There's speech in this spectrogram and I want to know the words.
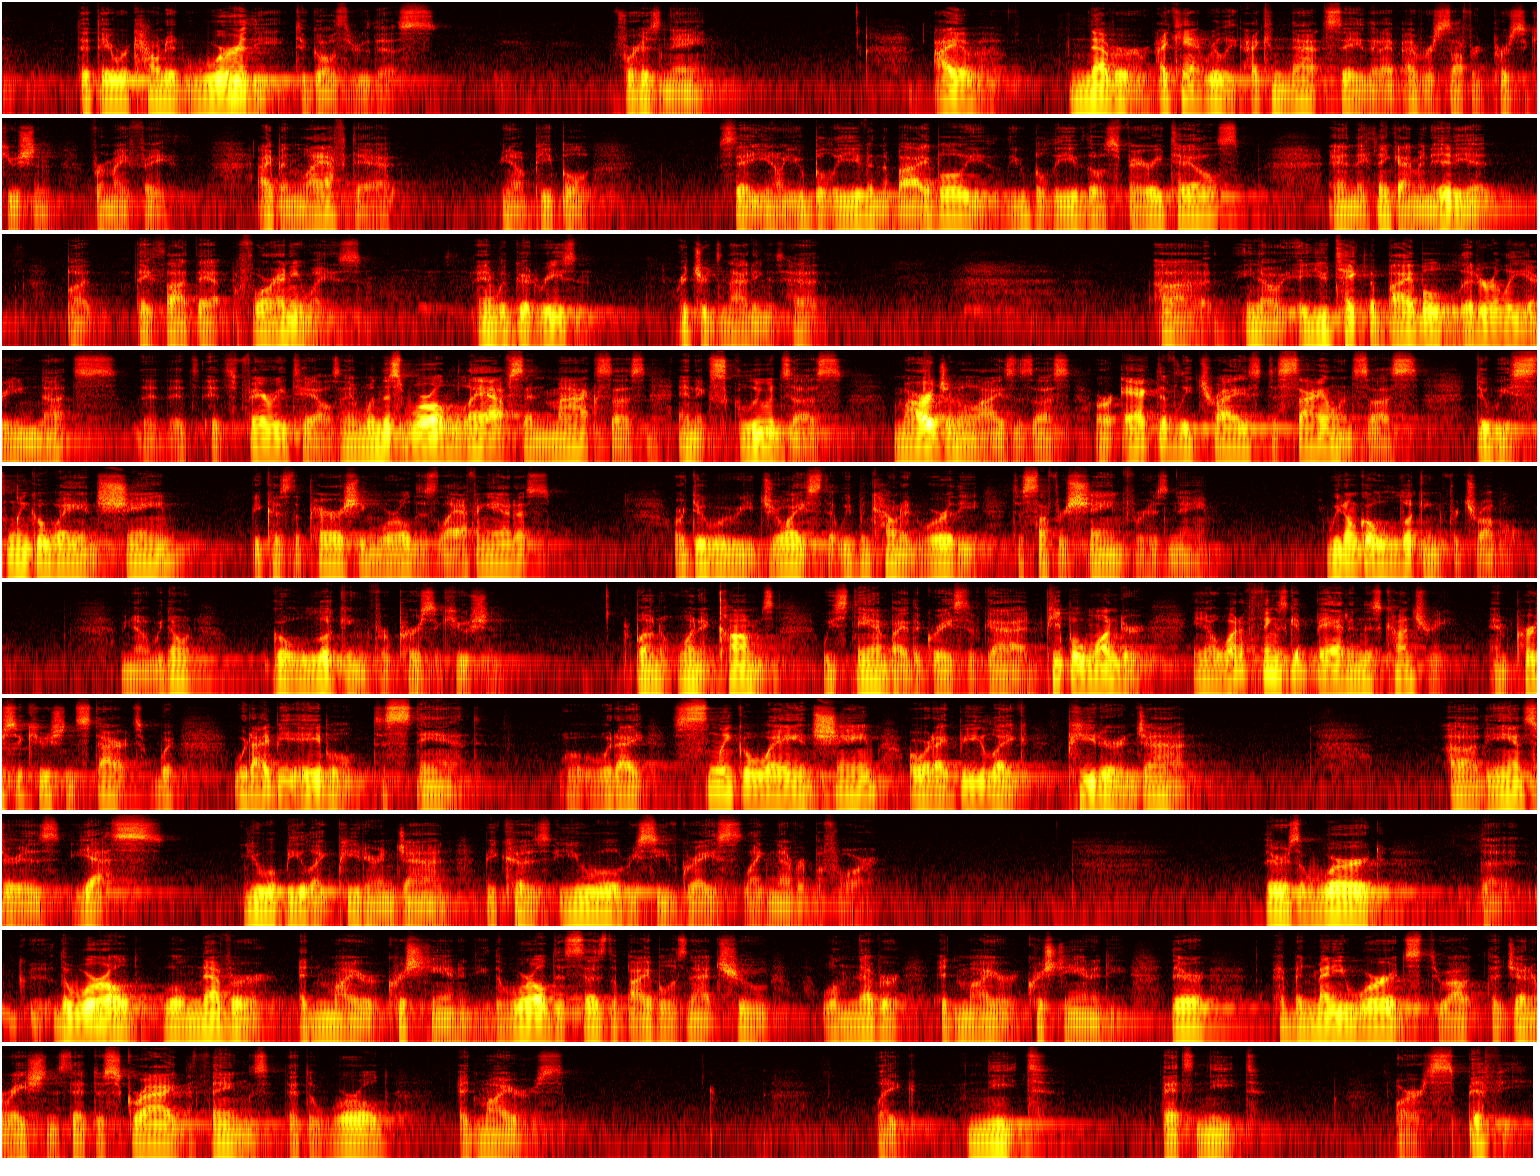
that they were counted worthy to go through this for his name. I have never, I can't really, I cannot say that I've ever suffered persecution for my faith. I've been laughed at. You know, people say, you know, you believe in the Bible, you, you believe those fairy tales, and they think I'm an idiot, but they thought that before, anyways, and with good reason. Richard's nodding his head. Uh, you know, you take the Bible literally, are you nuts? It's, it's fairy tales. And when this world laughs and mocks us and excludes us, marginalizes us, or actively tries to silence us, do we slink away in shame because the perishing world is laughing at us? Or do we rejoice that we've been counted worthy to suffer shame for his name? We don't go looking for trouble. You know, we don't go looking for persecution. But when it comes, we stand by the grace of God. People wonder, you know, what if things get bad in this country and persecution starts? would I be able to stand? Would I slink away in shame, or would I be like Peter and John? Uh, the answer is yes. You will be like Peter and John because you will receive grace like never before. There's a word, the, the world will never admire Christianity. The world that says the Bible is not true will never admire Christianity. There have been many words throughout the generations that describe things that the world admires. Like neat, that's neat. Or spiffy.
